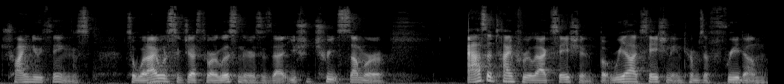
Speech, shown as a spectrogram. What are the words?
try new things. So what i would suggest to our listeners is that you should treat summer as a time for relaxation but relaxation in terms of freedom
